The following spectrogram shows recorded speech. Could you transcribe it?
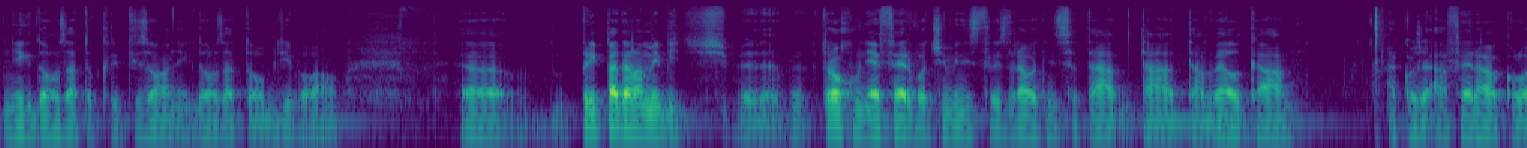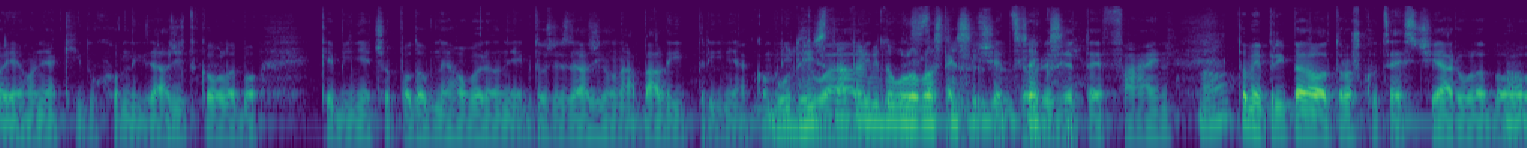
niekto ho za to kritizoval, niekto ho za to obdivoval. Eh, pripadala mi byť eh, trochu nefér voči ministrovi zdravotníctva tá, tá, tá veľká akože aféra okolo jeho nejakých duchovných zážitkov, lebo keby niečo podobné hovoril niekto, že zažil na Bali pri nejakom Budhista, rituáli, tak by to bolo vlastne tak by všetci hovorili, že to je fajn. No? To mi pripadalo trošku cez čiaru, lebo no.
